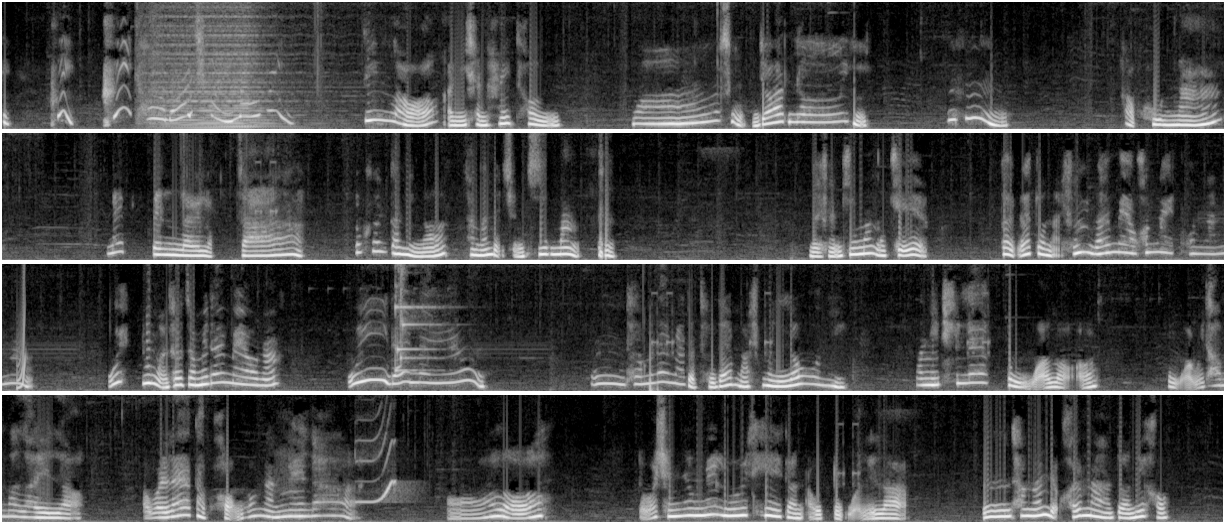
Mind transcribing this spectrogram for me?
เฮ้ยเฮ้ยเธอได้เฉยเลยจริงเหรอ อันนี้ฉันให้เธอ ว้าวสุดยอดเลยอื้อหือขอบคุณนะ ไม่เป็นไรหรอกจ้าก็เพื่อนกันอยู่นะทั้งนั้น เดี๋ยวฉันคีบมั่งเดี๋ยวฉันคิดมั่งโอเคแต่ได้ตัวไหนฉันได้แมวข้างในตัวนั้นน่ะอุ้ยดูเหมือนเธอจะไม่ได้แมวนะ อุ้ยได้แล้วอืมเธอไม่ได้มาแต่เธอได้มัชเมลโล่นี่วันนี้ที่แรกตั๋วเหรอ ตั๋วไว้ทำอะไรล่ะ เอาไว้แลกกับของพวกนั้นไงล่ะ อ๋อเหรอ แต่ว่าฉันยังไม่รู้วิธีการเอาตั๋วเลยล่ะ อืมถ้างั้นเดี๋ยวค่อยมาตอนที่เขา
